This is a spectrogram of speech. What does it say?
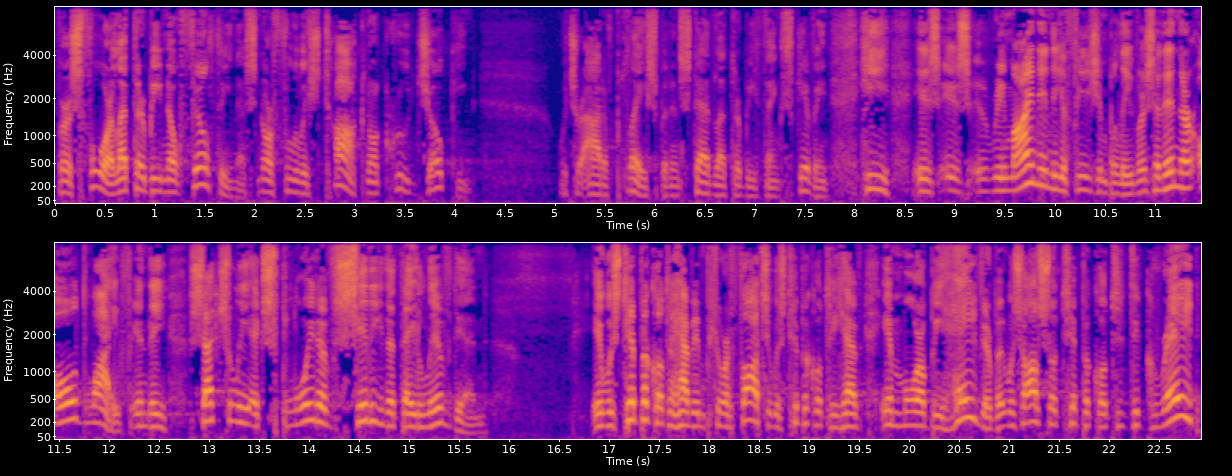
Verse 4 Let there be no filthiness, nor foolish talk, nor crude joking which are out of place, but instead let there be thanksgiving. He is, is reminding the Ephesian believers that in their old life, in the sexually exploitive city that they lived in, it was typical to have impure thoughts. It was typical to have immoral behavior, but it was also typical to degrade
